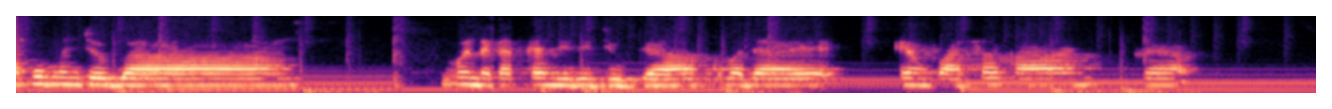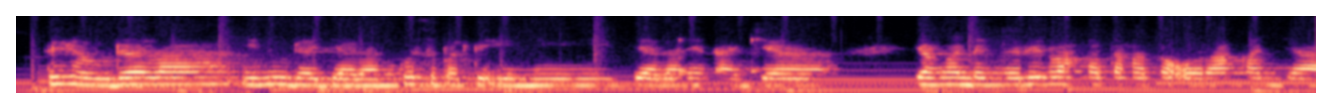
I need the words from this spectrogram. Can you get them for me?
Aku mencoba mendekatkan diri juga kepada yang puasa kan. Kayak eh ya udahlah ini udah jalanku seperti ini jalanin aja. Jangan dengerin lah kata-kata orang kan ya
